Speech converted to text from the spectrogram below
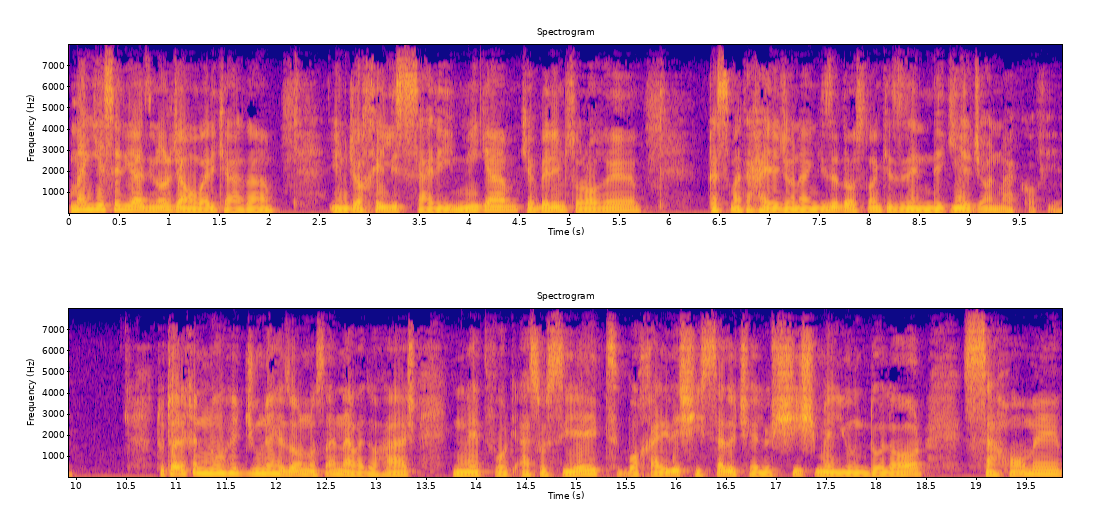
من یه سری از اینا رو جمع کردم. اینجا خیلی سریع میگم که بریم سراغ قسمت هیجان انگیز داستان که زندگی جان مکافیه. تو تاریخ 9 June 1998 Network Associates با خرید 646 میلیون دلار سهام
